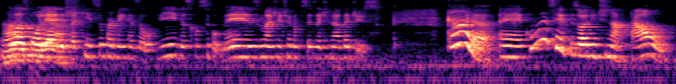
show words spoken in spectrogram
Ah, Duas mulheres acho. aqui super bem resolvidas, consigo mesma, a gente não precisa de nada disso. Cara, é, como esse é episódio de Natal,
